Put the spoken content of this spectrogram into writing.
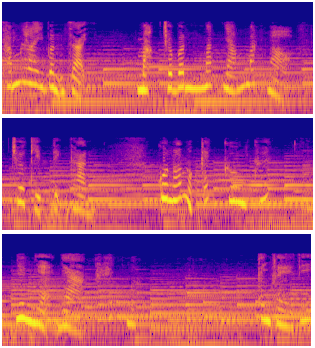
Thắm lay Bân dậy, mặc cho Bân mắt nhắm mắt mở, chưa kịp định thần Cô nói một cách cương quyết Nhưng nhẹ nhàng hết anh về đi.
